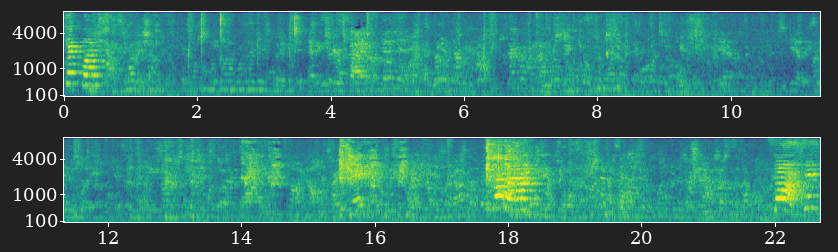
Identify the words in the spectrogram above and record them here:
Get close! Exercise finish. Are you ready? Go out! Star, sit!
